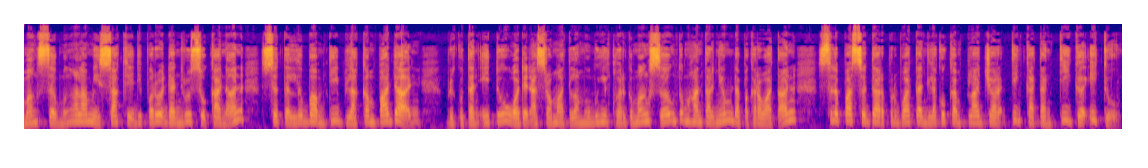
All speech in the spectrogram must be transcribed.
mangsa mengalami sakit di perut dan rusuk kanan serta lebam di belakang badan. Berikutan itu, warden asrama telah menghubungi keluarga mangsa untuk menghantarnya mendapat rawatan selepas sedar perbuatan dilakukan pelajar tingkatan tiga itu.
